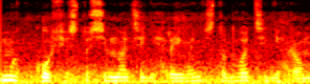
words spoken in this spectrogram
Маккофі 117 гривень, 120 грам.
